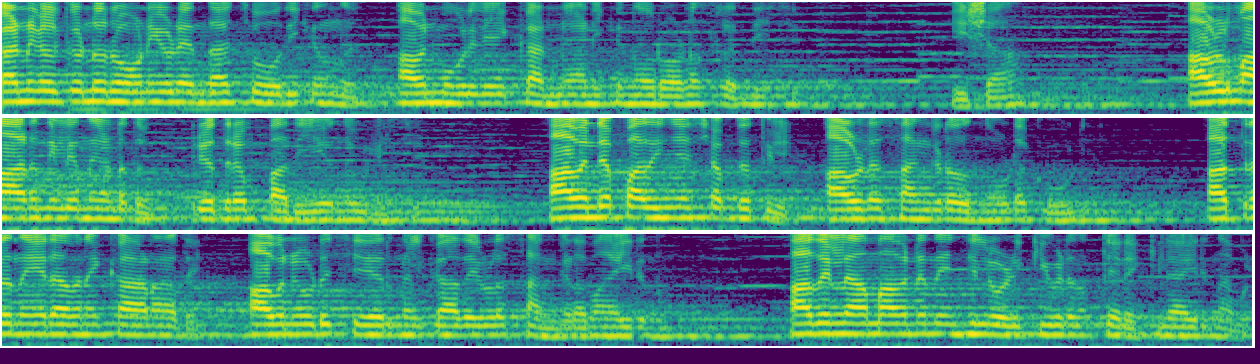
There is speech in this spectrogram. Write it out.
കണ്ണുകൾ കൊണ്ട് റോണിയോട് എന്താ ചോദിക്കുന്നത്? അവൻ മുകളിലേക്ക് കണ്ണ് കാണിക്കുന്ന റോണ ശ്രദ്ധിച്ചു. ഇഷ അവൾ മാറുന്നില്ലെന്ന് കണ്ടതും രുദ്രം പതിയെന്ന് വിളിച്ചു. അവന്റെ പതിഞ്ഞ ശബ്ദത്തിൽ അവളുടെ സങ്കടം ഒന്നുകൂടെ കൂടി. അത്ര നേരം അവനെ കാണാതെ അവനോട് ചേർന്ന് നിൽക്കാതെയുള്ള സങ്കടമായിരുന്നു. അതെല്ലാം അവന്റെ നെഞ്ചിൽ ഒഴുക്കിവിടുന്ന തിരക്കിലായിരുന്നു അവൾ.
